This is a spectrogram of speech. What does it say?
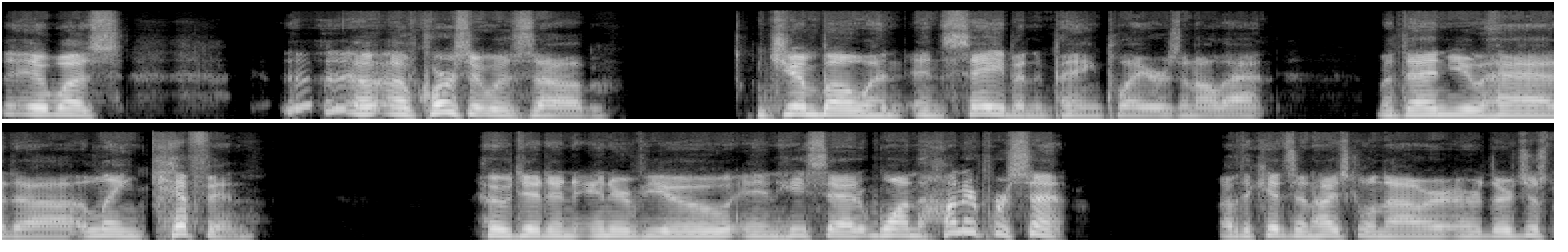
it was, uh, of course, it was um, Jimbo and, and Saban and paying players and all that. But then you had uh, Lane Kiffin, who did an interview, and he said 100% of the kids in high school now are, are, they're just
